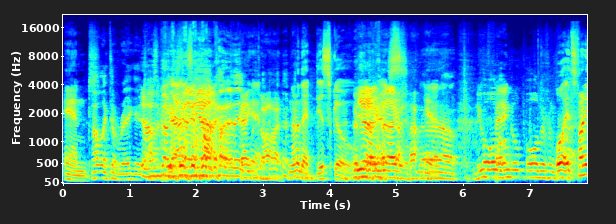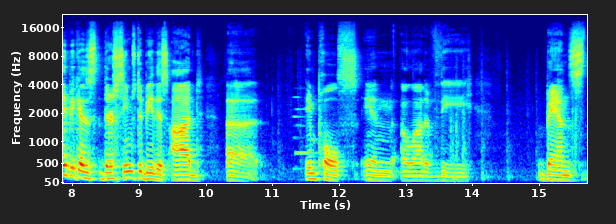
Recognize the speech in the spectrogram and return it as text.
and Not like the reggae. Yeah, I was time. about to say, yeah. kind of thing. Thank Yeah. God. none of that disco. Yeah, exactly. No, Yeah. no, no. Newfangled. Whole, whole different. Well, class. it's funny because there seems to be this odd uh, impulse in a lot of the bands,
